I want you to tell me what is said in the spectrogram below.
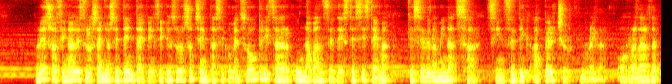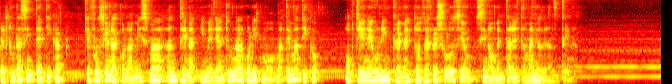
Por eso, a finales de los años 70 y principios de los 80 se comenzó a utilizar un avance de este sistema que se denomina SAR, Synthetic Aperture Radar, o radar de apertura sintética, que funciona con la misma antena y mediante un algoritmo matemático obtiene un incremento de resolución sin aumentar el tamaño de la antena.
